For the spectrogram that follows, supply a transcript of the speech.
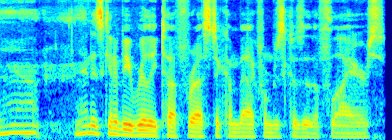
Yeah, that is going to be really tough for us to come back from just because of the flyers.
